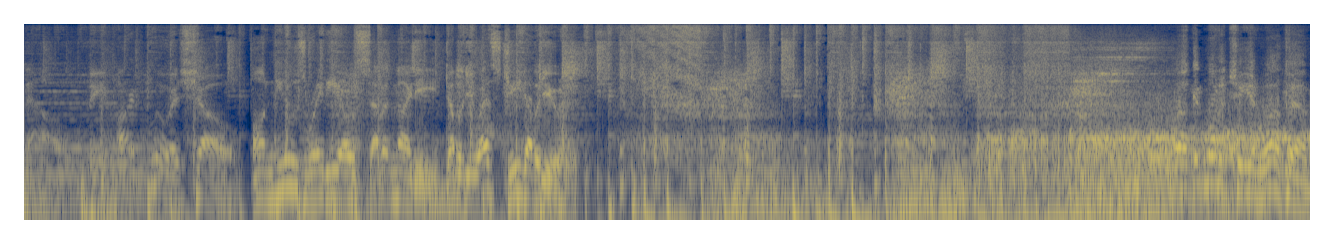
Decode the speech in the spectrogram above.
Now, the Art Lewis Show on News Radio 790 WSGW. Morning to you and welcome.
